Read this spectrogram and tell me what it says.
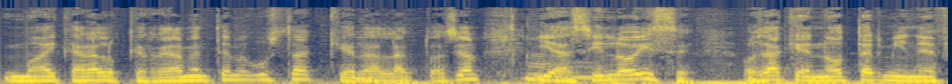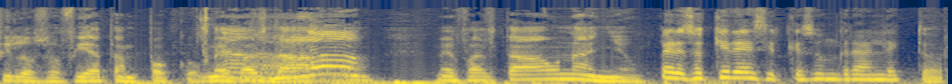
me voy a dedicar a lo que realmente me gusta, que era la actuación. Y así lo hice. O sea que no terminé filosofía tampoco. Me, faltaba, No. me faltaba un año. Pero eso quiere decir que es un gran lector.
